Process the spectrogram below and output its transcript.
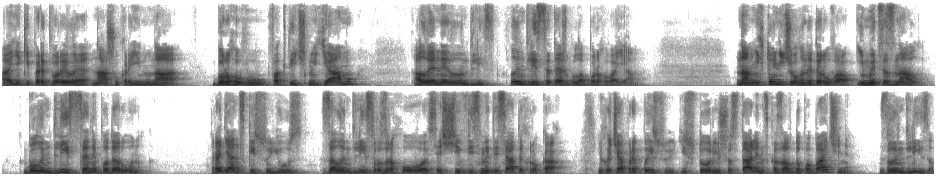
які перетворили нашу країну на боргову фактично яму, але не ленд-ліз. Ленд-ліз це теж була боргова яма. Нам ніхто нічого не дарував, і ми це знали. Бо ленд-ліз – це не подарунок. Радянський Союз за ленд-ліз розраховувався ще в 80-х роках. І хоча приписують історію, що Сталін сказав до побачення з ленд-лізом,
